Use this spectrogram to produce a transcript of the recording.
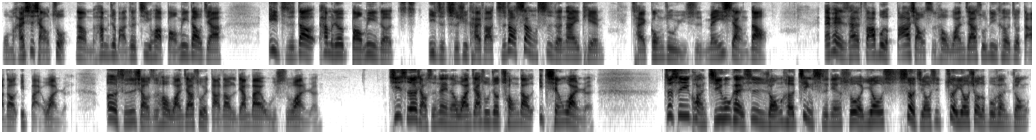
我们还是想要做。那我们他们就把这个计划保密到家，一直到他们就保密的一直持续开发，直到上市的那一天才公诸于世。没想到，Apex 在发布了八小时后，玩家数立刻就达到一百万人；二十四小时后，玩家数也达到了两百五十万人；七十二小时内呢，玩家数就冲到了一千万人。这是一款几乎可以是融合近十年所有优射击游戏最优秀的部分，融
